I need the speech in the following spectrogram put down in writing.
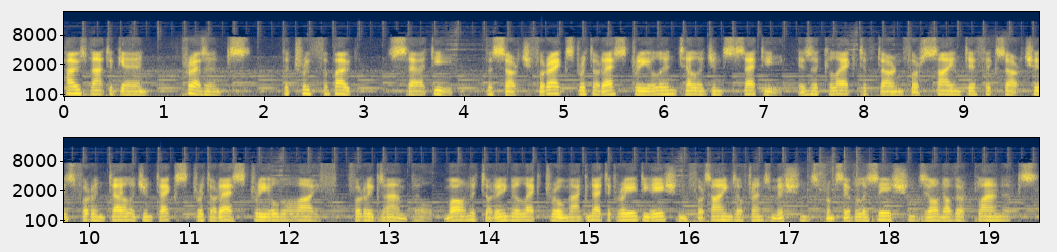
How's that again? Presents. The truth about SETI. The search for extraterrestrial intelligence SETI is a collective term for scientific searches for intelligent extraterrestrial life. For example, monitoring electromagnetic radiation for signs of transmissions from civilizations on other planets.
